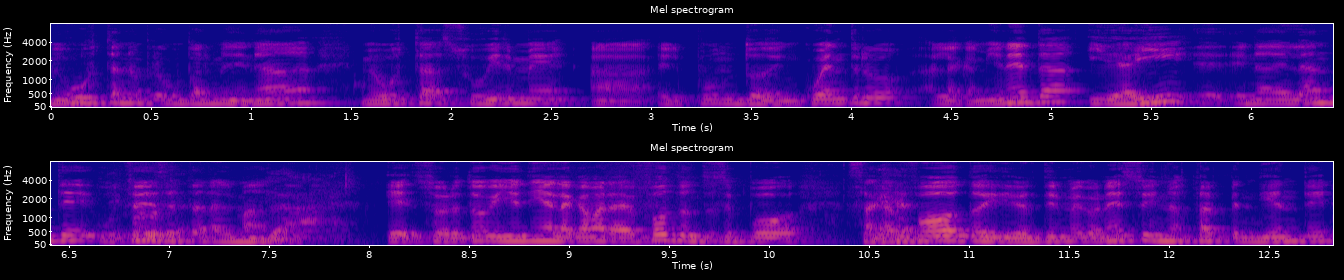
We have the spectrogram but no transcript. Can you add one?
Me gusta no preocuparme de nada, me gusta subirme al punto de encuentro, a la camioneta, y de ahí eh, en adelante ustedes están al mando. Eh, sobre todo que yo tenía la cámara de foto, entonces puedo sacar fotos y divertirme con eso y no estar pendiente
